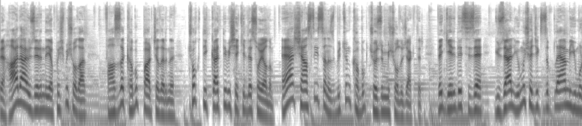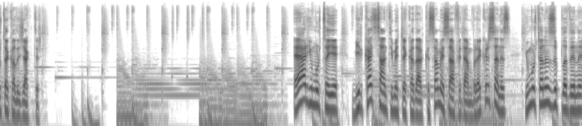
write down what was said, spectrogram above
ve hala üzerinde yapışmış olan fazla kabuk parçalarını çok dikkatli bir şekilde soyalım. Eğer şanslıysanız bütün kabuk çözünmüş olacaktır ve geride size güzel yumuşacık zıplayan bir yumurta kalacaktır. Eğer yumurtayı birkaç santimetre kadar kısa mesafeden bırakırsanız yumurtanın zıpladığını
